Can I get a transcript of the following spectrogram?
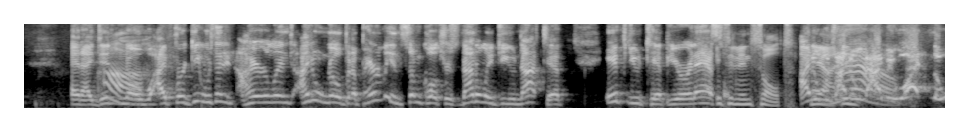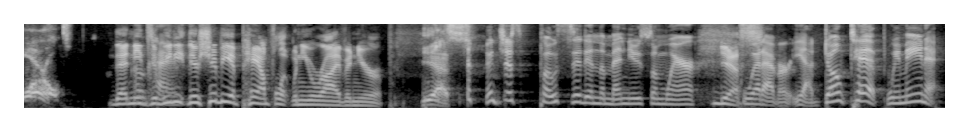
And I didn't know. I forget. Was that in Ireland? I don't know. But apparently, in some cultures, not only do you not tip, if you tip, you're an asshole. It's an insult. I don't. Yeah, I don't. I mean, what in the world? that needs to, Okay. we need there should be a pamphlet when you arrive in Europe. Yes. just post it in the menu somewhere. Yes. Whatever. Yeah. Don't tip. We mean it.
